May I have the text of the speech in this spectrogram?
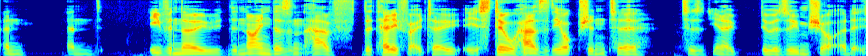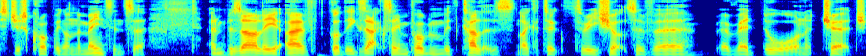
and and even though the nine doesn't have the telephoto, it still has the option to to you know do a zoom shot, and it's just cropping on the main sensor. And bizarrely, I've got the exact same problem with colors. Like I took three shots of a, a red door on a church,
